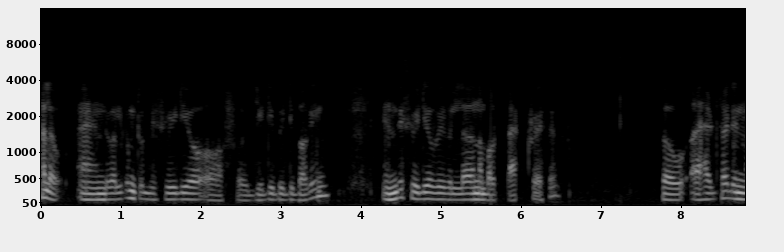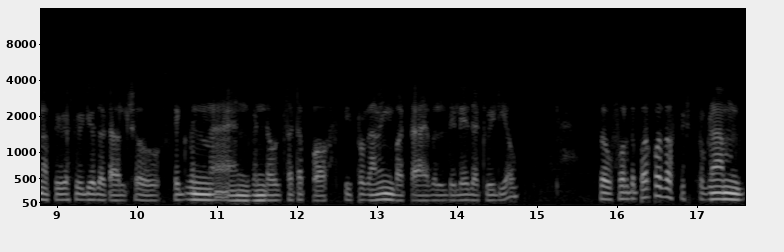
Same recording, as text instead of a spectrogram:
Hello and welcome to this video of uh, GDB debugging. In this video we will learn about backtraces. So I had said in my previous video that I'll show Cygwin and Windows setup of C programming but I will delay that video. So for the purpose of this program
